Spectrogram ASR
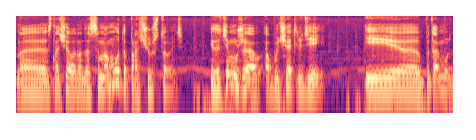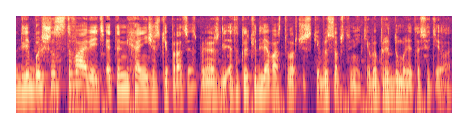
э, сначала надо самому это прочувствовать, и затем уже обучать людей. И э, потому для большинства ведь это механический процесс, понимаешь, это только для вас творческий, вы собственники, вы придумали это все дело.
